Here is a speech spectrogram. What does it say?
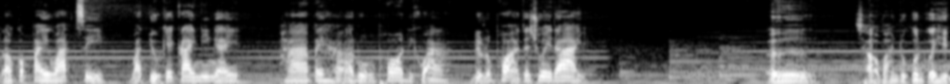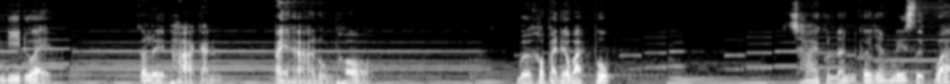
เราก็ไปวัดสิ วัดอยู่ใกล้ๆนี่ไง พาไปหาหลวงพ่อดีกว่า เดี๋ยวหลวงพ่ออาจจะช่วยได้ เออ ชาวบ้านทุกคนก็เห็นดีด้วย ก็เลยพากันไปหาหลวงพ่อ เมื่อเข้าไปในวัดปุ๊บ ชายคนนั้นก็ยังไม่สึกว่า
